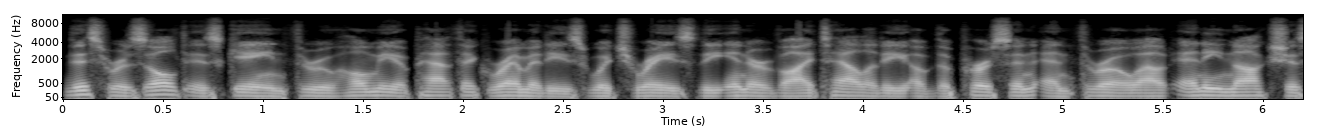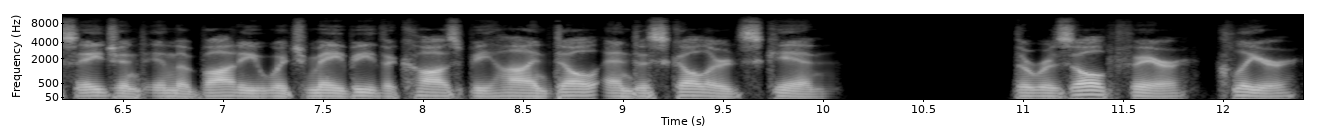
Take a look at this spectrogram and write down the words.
This result is gained through homeopathic remedies which raise the inner vitality of the person and throw out any noxious agent in the body which may be the cause behind dull and discolored skin. The result fair, clear,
